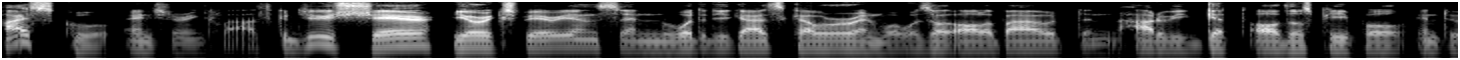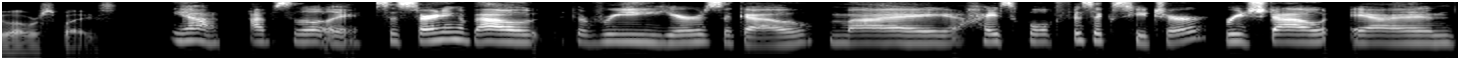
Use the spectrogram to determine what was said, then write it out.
high school engineering class. Could you share your experience and what did you guys cover and what was it all about? And how do we get all those people into our space? Yeah, absolutely. So, starting about three years ago, my high school physics teacher reached out and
